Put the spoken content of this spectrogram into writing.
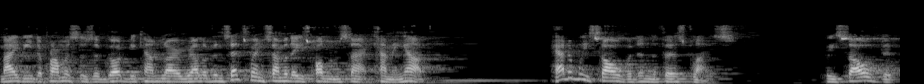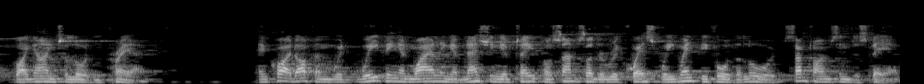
maybe the promises of God become low relevance, that's when some of these problems start coming up. How did we solve it in the first place? We solved it by going to Lord in prayer. And quite often with weeping and wailing and gnashing of teeth or some sort of request, we went before the Lord, sometimes in despair,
